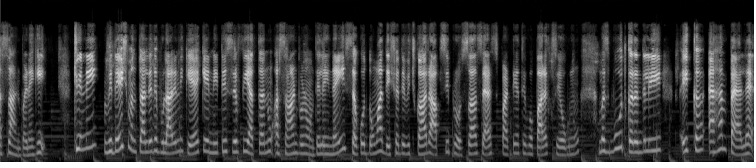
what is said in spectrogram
ਆਸਾਨ ਬਣੇਗੀ। ਚੀਨੀ ਵਿਦੇਸ਼ ਮੰਤਰਾਲੇ ਦੇ ਬੁਲਾਰੇ ਨੇ ਕਿਹਾ ਕਿ ਨੀਤੀ ਸਿਰਫ ਯਾਤਰਾ ਨੂੰ ਆਸਾਨ ਬਣਾਉਣ ਦੇ ਲਈ ਨਹੀਂ, ਸਗੋਂ ਦੋਵਾਂ ਦੇਸ਼ਾਂ ਦੇ ਵਿਚਕਾਰ ਆਪਸੀ ਭਰੋਸਾ, ਸੈਰ ਸਪਾਟੇ ਅਤੇ ਵਪਾਰਕ ਸਹਿਯੋਗ ਨੂੰ ਮਜ਼ਬੂਤ ਕਰਨ ਦੇ ਲਈ ਇੱਕ ਅਹਿਮ ਪਹਿਲ ਹੈ।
